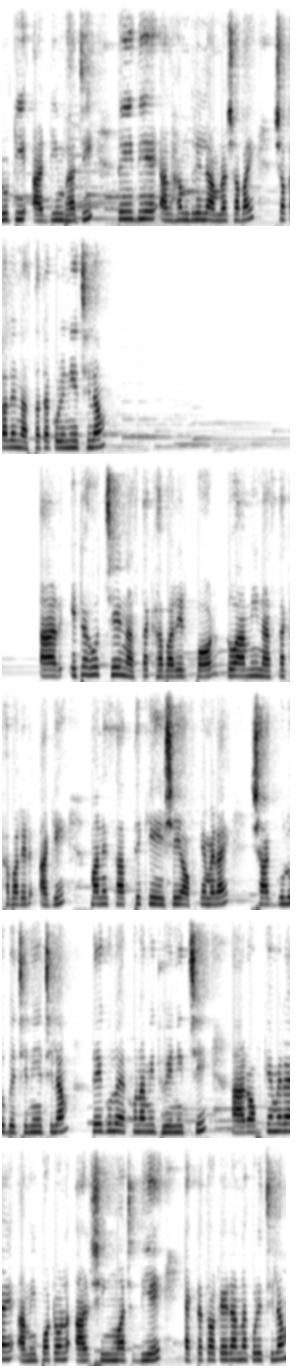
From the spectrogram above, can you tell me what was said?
রুটি আর ডিম ভাজি। তো এই দিয়ে আলহামদুলিল্লাহ আমরা সবাই সকালে নাস্তাটা করে নিয়েছিলাম। আর এটা হচ্ছে নাস্তা খাবারের পর। তো আমি নাস্তা খাবারের আগে মানে ছাদ থেকে এসে অফ ক্যামেরায় শাকগুলো বেছে নিয়েছিলাম। তো এগুলো এখন আমি ধুয়ে নিচ্ছি। আর অফ ক্যামেরায় আমি পটল আর শিং মাছ দিয়ে একটা তরকারি রান্না করেছিলাম।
